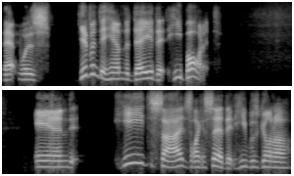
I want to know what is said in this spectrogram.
that was given to him the day that he bought it. And he decides, like I said, that he was gonna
